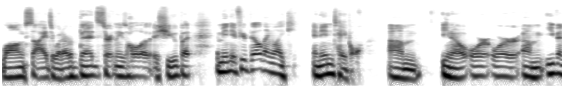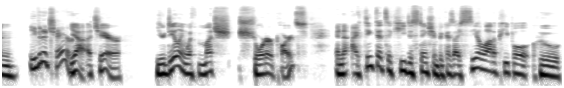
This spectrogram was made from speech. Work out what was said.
long sides or whatever. Beds certainly is a whole other issue. But I mean, if you're building like an end table, um, you know, or or um, even Even a chair. yeah, a chair, you're dealing with much shorter parts. And I think that's a key distinction because I see a lot of people who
